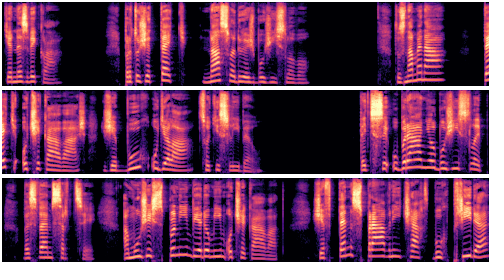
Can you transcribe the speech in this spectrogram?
tě nezvyklá. Protože teď následuješ Boží slovo. To znamená, teď očekáváš, že Bůh udělá, co ti slíbil. Teď si ubránil Boží slib ve svém srdci a můžeš s plným vědomím očekávat, že v ten správný čas Bůh přijde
